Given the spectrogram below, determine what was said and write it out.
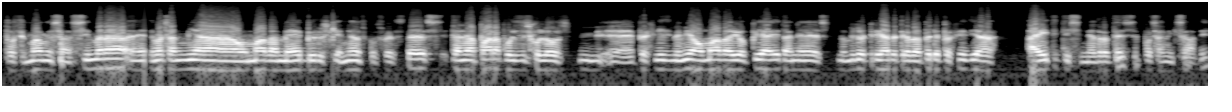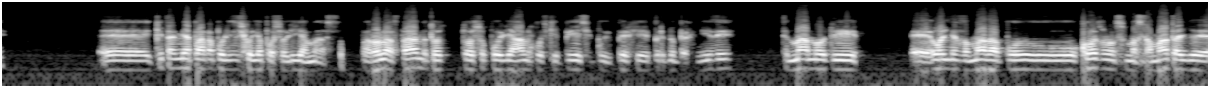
το θυμάμαι σαν σήμερα. Ε, ήμασταν μια ομάδα με έμπειρους και νέους προσφερειστές. Ήταν ένα πάρα πολύ δύσκολο ε, παιχνίδι με μια ομάδα η οποία ήταν νομίζω 30-35 παιχνίδια αίτητη συνέδρα της, όπως ανοίξατε ε, και ήταν μια πάρα πολύ δύσκολη αποστολή για μας. Παρ' όλα αυτά, με το, τόσο πολύ άγχος και πίεση που υπήρχε πριν το παιχνίδι, θυμάμαι ότι ε, όλη την εβδομάδα που ο κόσμος μας σταμάταγε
